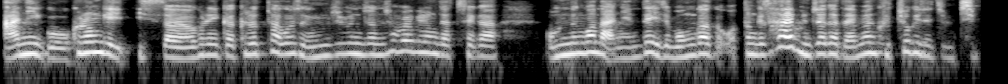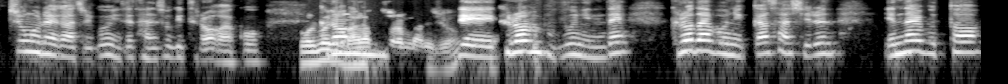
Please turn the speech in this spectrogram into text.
아니고 그런 게 있어요. 그러니까 그렇다고 해서 음주운전 처벌 비용 자체가 없는 건 아닌데 이제 뭔가 그 어떤 게 사회 문제가 되면 그쪽에 이제 좀 집중을 해가지고 이제 단속이 들어가고 그런- 말한 말이죠. 네, 그런 부분인데 그러다 보니까 사실은 옛날부터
